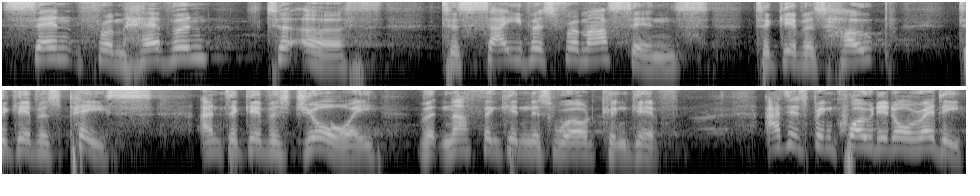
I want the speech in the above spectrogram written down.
sent from heaven to earth to save us from our sins, to give us hope, to give us peace, and to give us joy that nothing in this world can give. As it's been quoted already,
